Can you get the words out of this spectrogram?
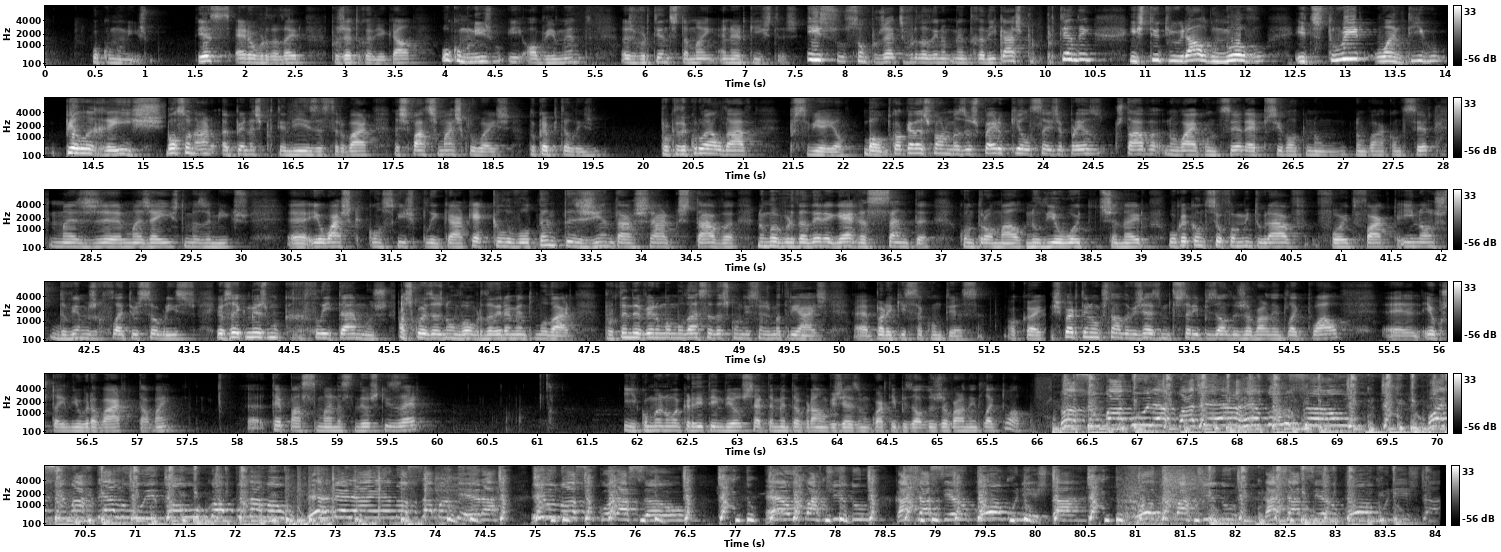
o comunismo. Esse era o verdadeiro projeto radical, o comunismo e, obviamente, as vertentes também anarquistas. Isso são projetos verdadeiramente radicais porque pretendem instituir algo novo e destruir o antigo pela raiz. Bolsonaro apenas pretendia exacerbar as faces mais cruéis do capitalismo. Porque de crueldade percebia ele. Bom, de qualquer das formas, eu espero que ele seja preso. Gostava, não vai acontecer, é possível que não, não vá acontecer, mas, eh, mas é isto, meus amigos. Eh, eu acho que consegui explicar o que é que levou tanta gente a achar que estava numa verdadeira guerra santa contra o mal no dia 8 de janeiro. O que aconteceu foi muito grave, foi de facto, e nós devemos refletir sobre isso. Eu sei que mesmo que reflitamos, as coisas não vão verdadeiramente mudar, porque tem de haver uma mudança das condições materiais uh, para que isso aconteça. Ok? Espero que tenham gostado do 23 episódio do Javarda Intelectual. Uh, eu gostei de o gravar, está bem? Até para a semana, se Deus quiser. E como eu não acredito em Deus, certamente haverá um 24 episódio do Javarda Intelectual. Nosso bagulho é fazer a revolução. Foi-se martelo e com o copo na mão. Vermelha é nossa bandeira e o nosso coração. É o partido cachaceiro comunista. Todo partido cachaceiro comunista.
